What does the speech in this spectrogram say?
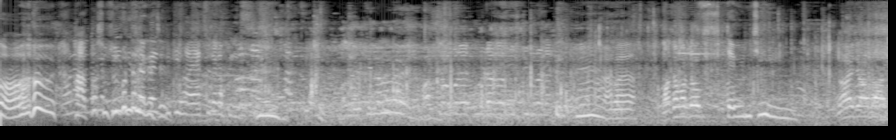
গড হাত শুশুর করতে লেগেছে। কি হয় একশো টাকা পিস হুম বাবা। জয় জগন্নাথ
